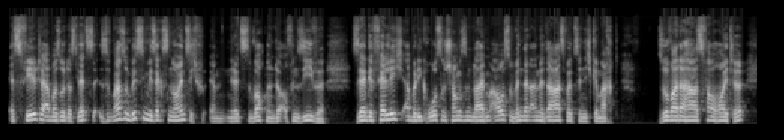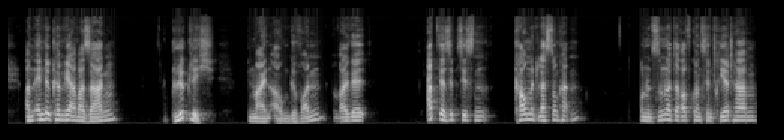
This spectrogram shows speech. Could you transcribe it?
Es fehlte aber so das letzte, es war so ein bisschen wie 96 ähm, in den letzten Wochen in der Offensive. Sehr gefällig, aber die großen Chancen bleiben aus und wenn dann eine da ist, wird sie nicht gemacht. So war der HSV heute. Am Ende können wir aber sagen, glücklich in meinen Augen gewonnen, weil wir ab der 70. kaum Entlastung hatten und uns nur noch darauf konzentriert haben,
